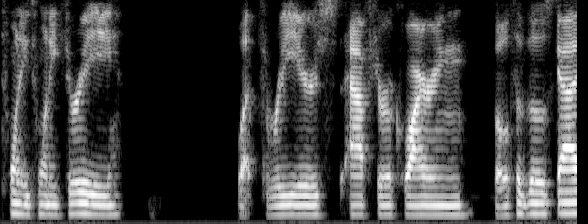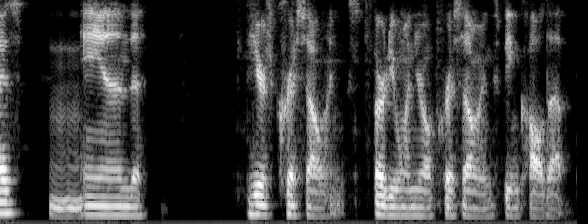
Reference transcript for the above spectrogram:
2023 what three years after acquiring both of those guys, mm-hmm. and here's Chris Owings, 31 year old Chris Owings being called up,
